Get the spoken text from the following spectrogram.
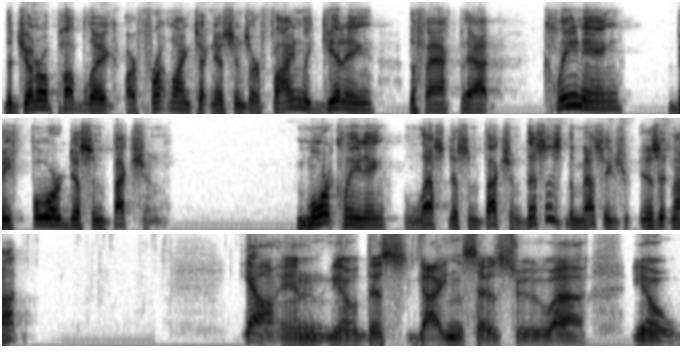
the general public, our frontline technicians are finally getting the fact that cleaning before disinfection, more cleaning, less disinfection. This is the message, is it not? Yeah, and you know this guidance says to uh, you know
